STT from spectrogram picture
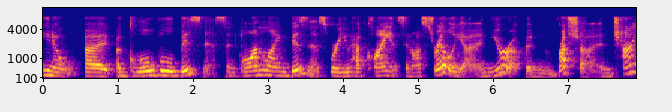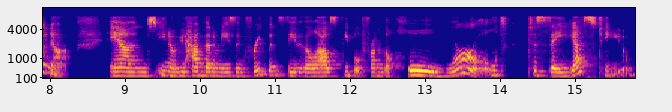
you know a, a, global business an online business where you have clients in australia and europe and russia and china. And you know you have that amazing frequency that allows people from the whole world to say yes to you.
